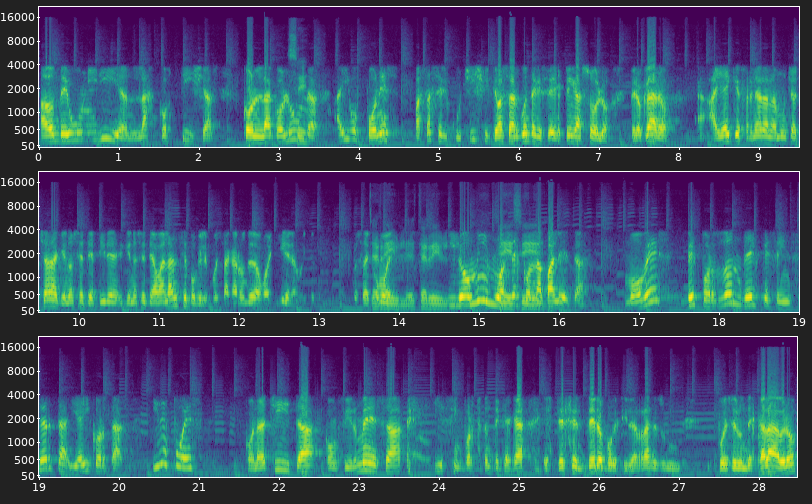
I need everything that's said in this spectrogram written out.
a donde unirían las costillas con la columna, ahí vos pones, pasás el cuchillo y te vas a dar cuenta que se despega solo. Pero claro, ahí hay que frenar a la muchachada que no se te tire, que no se te abalance porque le puedes sacar un dedo a cualquiera, ¿viste? Terrible, es. terrible. Y lo mismo haces con la paleta. Movés, ves por dónde es que se inserta y ahí cortás. Y después, con achita, con firmeza, y es importante que acá estés entero porque si le rases un, puede ser un descalabro,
